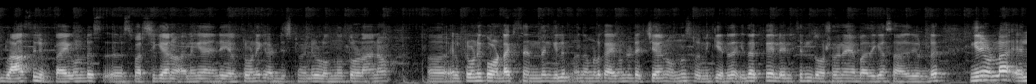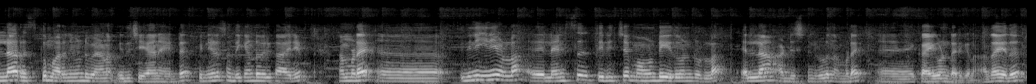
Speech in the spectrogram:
ഗ്ലാസ്സിലും കൈകൊണ്ട് സ്പർശിക്കാനോ അല്ലെങ്കിൽ അതിന്റെ ഇലക്ട്രോണിക് അഡ്ജസ്റ്റ്മെന്റുകൾ ഒന്നും തൊടാനോ ഇലക്ട്രോണിക് കോൺടാക്ട്സ് എന്തെങ്കിലും നമ്മൾ കൈകൊണ്ട് ടച്ച് ചെയ്യാൻ ഒന്നും ശ്രമിക്കരുത്. ഇതൊക്കെ ലെൻസിന് ദോഷകരമായി ബാധിക്കാൻ സാധ്യതയുണ്ട്. ഇങ്ങനെയുള്ള എല്ലാ റിസ്ക്കും അറിഞ്ഞുകൊണ്ട് വേണം ഇത് ചെയ്യാനായിട്ട്. പിന്നീട് ശ്രദ്ധിക്കേണ്ട ഒരു കാര്യം നമ്മുടെ ഇതിന് ഇനിയുള്ള ലെൻസ് തിരിച്ച് മൗണ്ട് ചെയ്തുകൊണ്ടുള്ള എല്ലാ അഡ്ജസ്റ്റ്മെന്റുകളും നമ്മുടെ കൈകൊണ്ടായിരിക്കണം. അതായത്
